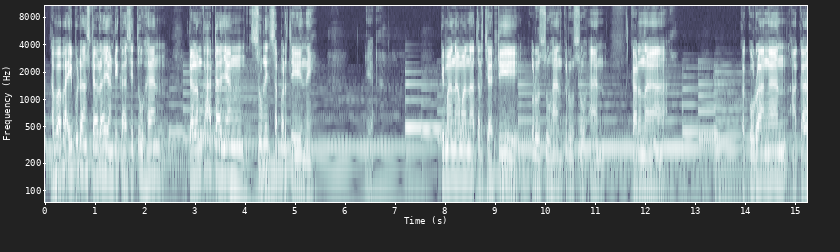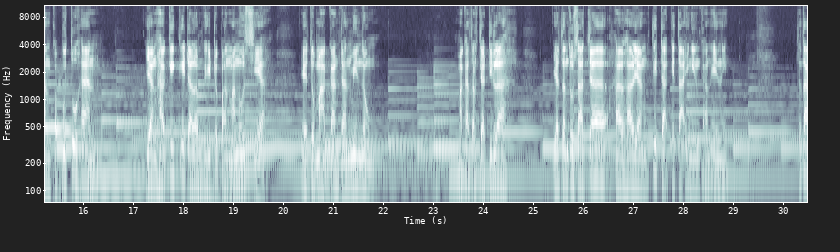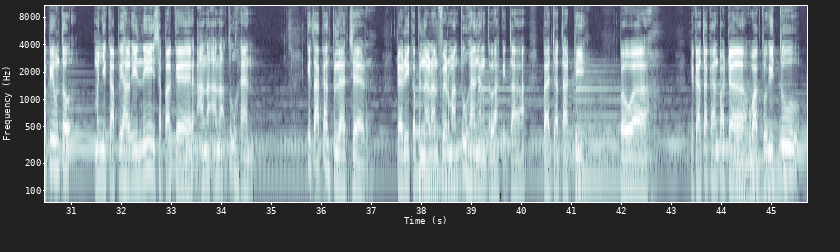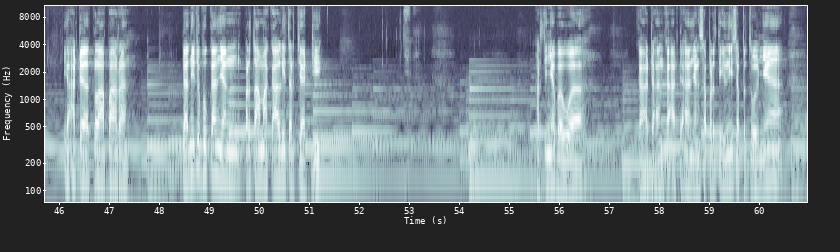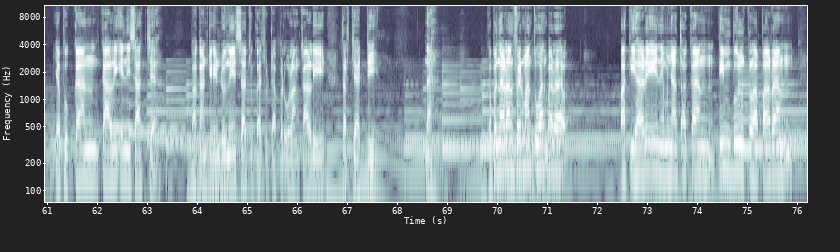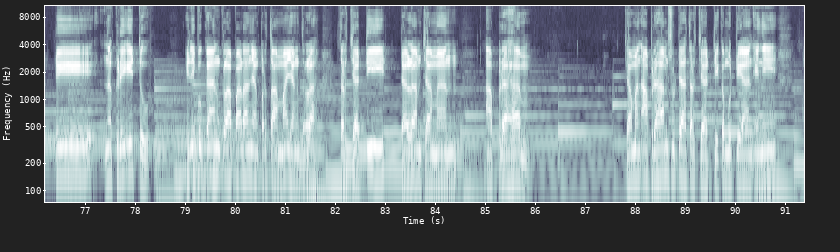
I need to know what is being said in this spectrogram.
Nah, Bapak Ibu dan Saudara yang dikasih Tuhan dalam keadaan yang sulit seperti ini. Ya. Di mana-mana terjadi kerusuhan-kerusuhan karena kekurangan akan kebutuhan yang hakiki dalam kehidupan manusia, yaitu makan dan minum. Maka terjadilah Ya tentu saja hal-hal yang tidak kita inginkan ini. Tetapi untuk menyikapi hal ini sebagai anak-anak Tuhan, kita akan belajar dari kebenaran firman Tuhan yang telah kita baca tadi bahwa dikatakan pada waktu itu ya ada kelaparan dan itu bukan yang pertama kali terjadi Artinya bahwa keadaan-keadaan yang seperti ini sebetulnya ya bukan kali ini saja. Bahkan di Indonesia juga sudah berulang kali terjadi. Nah, kebenaran firman Tuhan pada pagi hari ini menyatakan timbul kelaparan di negeri itu. Ini bukan kelaparan yang pertama yang telah terjadi dalam zaman Abraham. Zaman Abraham sudah terjadi, kemudian ini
